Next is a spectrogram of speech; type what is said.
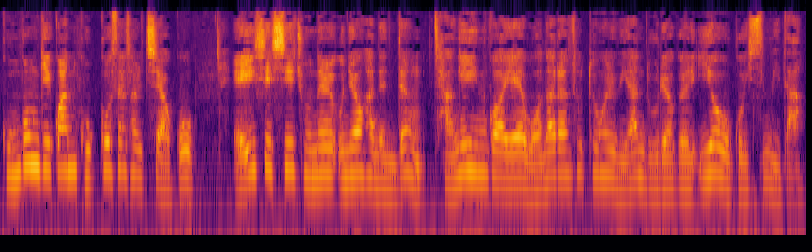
공공기관 곳곳에 설치하고 ACC 존을 운영하는 등 장애인과의 원활한 소통을 위한 노력을 이어오고 있습니다.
